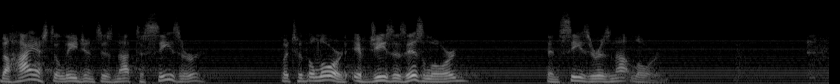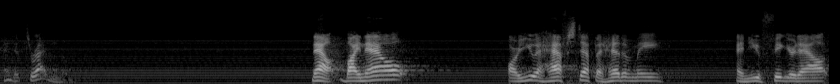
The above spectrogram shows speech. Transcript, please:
the highest allegiance is not to Caesar, but to the Lord. If Jesus is Lord, then Caesar is not Lord. And it threatened them. Now, by now, are you a half step ahead of me and you've figured out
